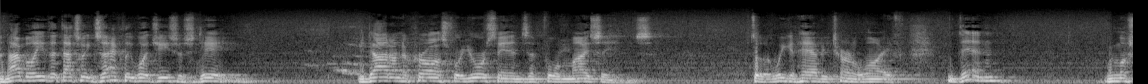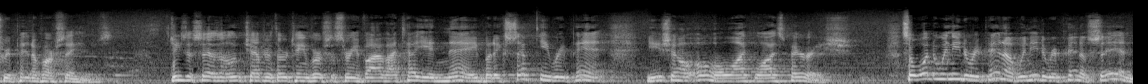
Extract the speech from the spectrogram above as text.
And I believe that that's exactly what Jesus did. He died on the cross for your sins and for my sins so that we could have eternal life. Then we must repent of our sins. Jesus says in Luke chapter 13, verses 3 and 5, I tell you, nay, but except ye repent, ye shall all likewise perish. So, what do we need to repent of? We need to repent of sin.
